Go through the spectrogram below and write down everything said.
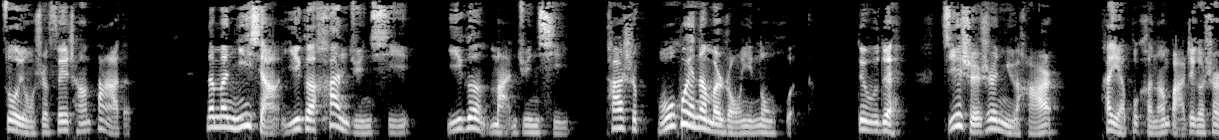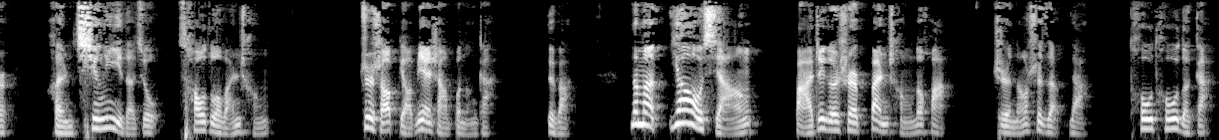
作用是非常大的。那么你想，一个汉军旗，一个满军旗，它是不会那么容易弄混的，对不对？即使是女孩儿她也不可能把这个事儿很轻易的就操作完成，至少表面上不能干，对吧？那么要想把这个事儿办成的话，只能是怎么的？偷偷的干。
